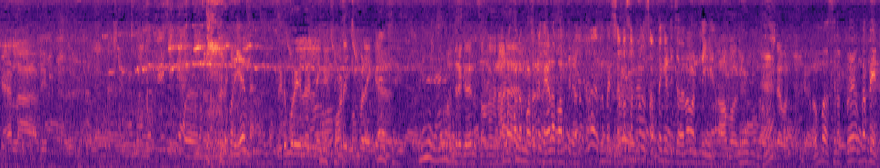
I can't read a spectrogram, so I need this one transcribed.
கேரளா விடுமுறையா என்ன? விடுமுறையில் இல்லைங்க. கோடை கும்பல் இங்கே வந்திருக்குதுன்னு சொன்னதுனால படத்துல வேலை பார்த்த இடத்துல இந்த மாதிரி சட சமயம் சத்தம் கட்டிச்சு அதெல்லாம் வந்துட்டீங்க ஆமாங்க. ரொம்ப சிறப்பு உங்க பேர்?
